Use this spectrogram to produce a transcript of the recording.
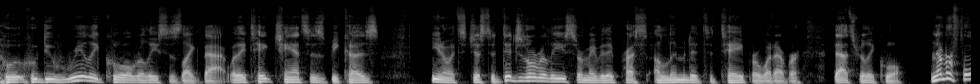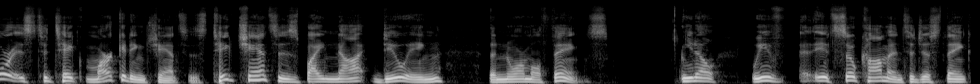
who who do really cool releases like that, where they take chances because you know it's just a digital release or maybe they press a limited to tape or whatever. That's really cool. Number four is to take marketing chances. Take chances by not doing the normal things. You know, we've, it's so common to just think,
